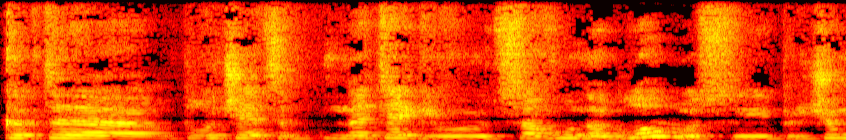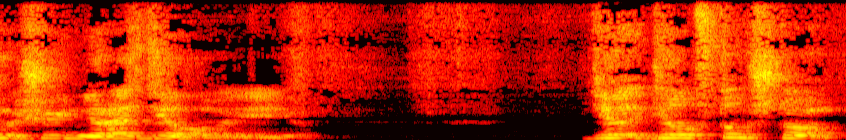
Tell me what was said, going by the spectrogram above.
как-то, получается, натягивают сову на глобус, и причем еще и не разделывая ее. Дело, дело в том, что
